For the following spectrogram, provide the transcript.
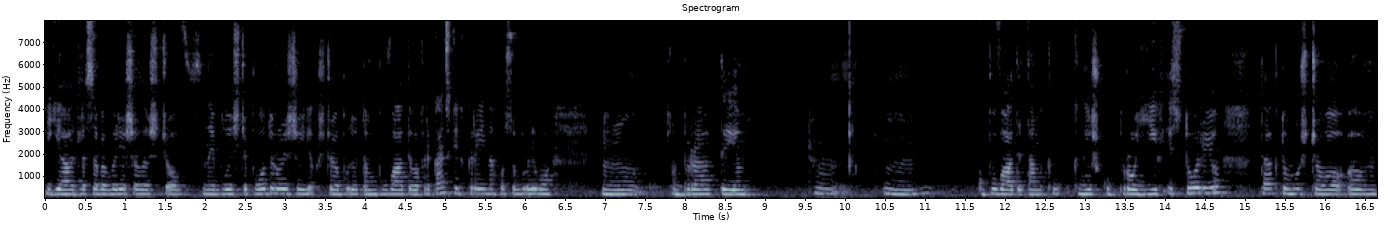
я для себе вирішила, що в найближчі подорожі, якщо я буду там бувати в африканських країнах, особливо брати, купувати там книжку про їх історію, так, тому що ем,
